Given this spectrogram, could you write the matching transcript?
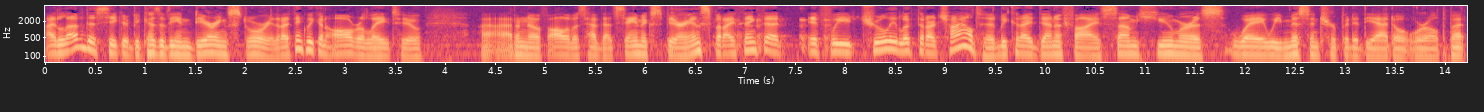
I love this secret because of the endearing story that I think we can all relate to. I don't know if all of us have that same experience, but I think that if we truly looked at our childhood, we could identify some humorous way we misinterpreted the adult world. But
